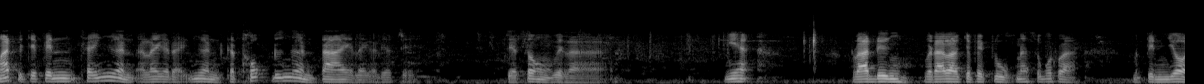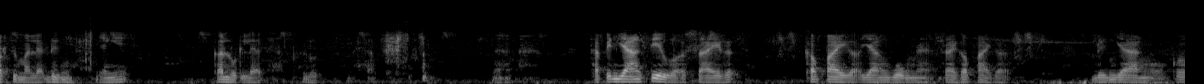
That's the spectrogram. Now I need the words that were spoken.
มัดก็จะเป็นใช้เงื่อนอะไรก็ได้ เงื่อนกระทกหรือเงื่อนตายอะไรก็แล้วแต่แต่ต้องเวลาเนี้ยเวลาดึง เวลาเราจะไปปลูกนะ สมมติว่า มันเป็นยอดขึ้นมาแล้วดึงอย่างนี้ ก็หลุดแล้วหลุดนะครับนะฮะถ้าเป็นยางเตี้ยวก็ใส่เข้าไปก็ยางวงนะใส่เข้าไปก็ดึงยางออกก็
